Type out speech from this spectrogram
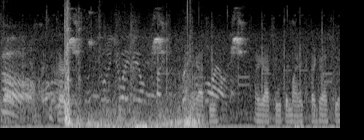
Okay. I got you. I got you with the mic. I got you.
